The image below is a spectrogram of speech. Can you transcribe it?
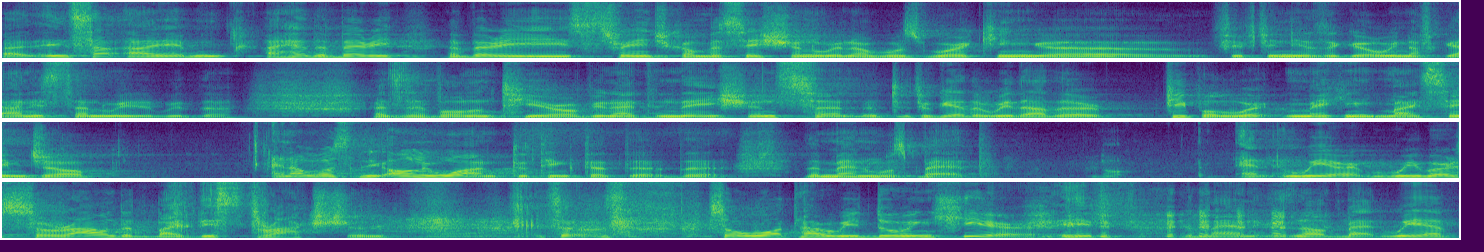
Uh, it's, I, um, I had a very, a very strange conversation when I was working uh, 15 years ago in Afghanistan with, with the, as a volunteer of United Nations, and together with other people work, making my same job. And I was the only one to think that the, the, the man was bad. And we, are, we were surrounded by distraction. So, so what are we doing here if the man is not bad? We have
